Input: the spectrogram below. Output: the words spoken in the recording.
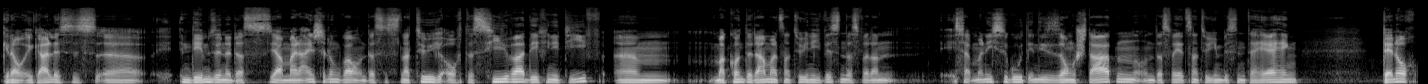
Genau, egal. Es ist äh, in dem Sinne, dass ja meine Einstellung war und dass es natürlich auch das Ziel war, definitiv. Ähm, man konnte damals natürlich nicht wissen, dass wir dann, ich sag mal, nicht so gut in die Saison starten und dass wir jetzt natürlich ein bisschen hinterherhängen. Dennoch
